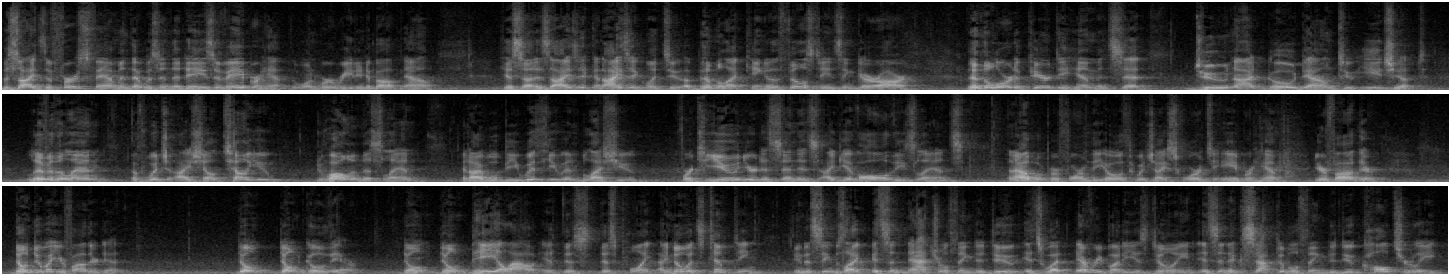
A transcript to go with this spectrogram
Besides the first famine that was in the days of Abraham, the one we're reading about now. His son is Isaac, and Isaac went to Abimelech, king of the Philistines, in Gerar. Then the Lord appeared to him and said, Do not go down to Egypt. Live in the land of which I shall tell you, dwell in this land, and I will be with you and bless you. For to you and your descendants I give all these lands, and I will perform the oath which I swore to Abraham your father. Don't do what your father did. Don't, don't go there. Don't, don't bail out at this, this point. I know it's tempting, and it seems like it's a natural thing to do. It's what everybody is doing. It's an acceptable thing to do culturally,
